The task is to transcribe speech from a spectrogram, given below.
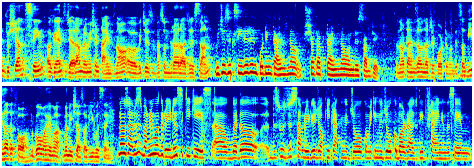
And Dushyant Singh against Jairam Ramesh and Times now, uh, which is Vasundhara Raje's son. Which has succeeded in putting Times now, shut up Times now on this subject. So now Times now is not reporting on this. So these are the four. Go Mahima, Manisha, sorry, you were saying. No, so I was just wondering about the Radio City case, uh, whether this was just some radio jockey cracking a joke or making a joke about Rajdeep flying in the same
